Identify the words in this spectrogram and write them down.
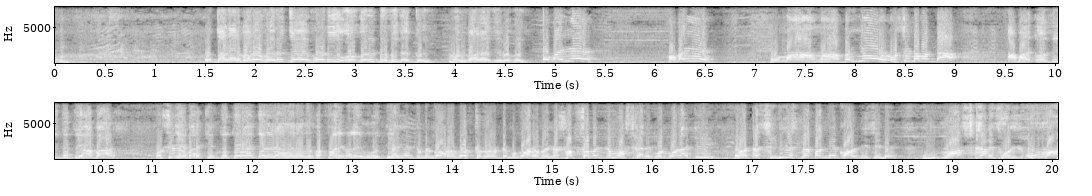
নেই। ও ধানের ভরে ভরে যায় ফড়ি ও করে ডুবি থাকবি মন ভালো হয়ে যাবে ও ভাইয়ে ও ভাইয়ে। ও মা মা ভাইয়ে ও সেটা বাড্ডা আবার কল দিতে তুই আবার। ওষুধ- এবার কিন্তু তোরাই তোরই রান্না রান্না সব ফারি ফেলাই মধ্যে ভাইয়া তুমি গরম করতে করো তুমি গরমে না সবসময় কি মস্কারি করব নাকি? এবার একটা সিরিয়াস ব্যাপার নিয়ে কল দিছি রে। মস্কারি ফুল ও মা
